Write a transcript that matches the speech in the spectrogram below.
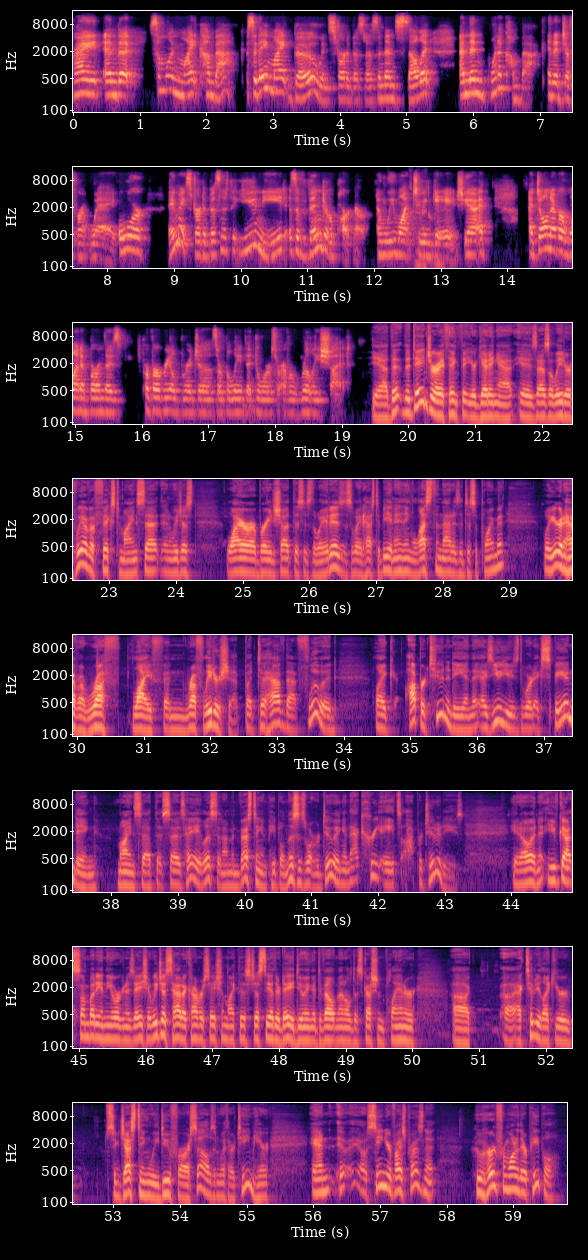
right? And that someone might come back. So they might go and start a business and then sell it and then want to come back in a different way. Or they might start a business that you need as a vendor partner and we want to engage. Yeah, I, I don't ever want to burn those proverbial bridges or believe that doors are ever really shut. Yeah, the, the danger I think that you're getting at is as a leader, if we have a fixed mindset and we just wire our brain shut, this is the way it is, this is the way it has to be, and anything less than that is a disappointment, well, you're going to have a rough life and rough leadership. But to have that fluid, like opportunity, and the, as you used the word expanding mindset that says, hey, listen, I'm investing in people and this is what we're doing. And that creates opportunities. You know, and you've got somebody in the organization. We just had a conversation like this just the other day doing a developmental discussion planner uh, uh, activity like you're suggesting we do for ourselves and with our team here. And you know, senior vice president who heard from one of their people,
